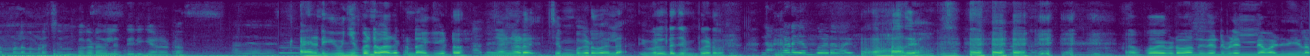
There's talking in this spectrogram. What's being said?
നമ്മൾ നമ്മുടെ ചെമ്പുകടവിൽ എത്തിയിരിക്കുകയാണ് കേട്ടോ. അതിനിടയ്ക്ക് കുഞ്ഞിപ്പന്റെ വഴക്കുണ്ടാക്കി കേട്ടോ. ഞങ്ങളുടെ ചെമ്പുകടവ് അല്ല ഇവളുടെ ചെമ്പുകടവ് കടവ്. അതെയോ? അപ്പോൾ ഇവിടെ വന്നിട്ടുണ്ട് ഇവിടെ എല്ലാം വഴിനീള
